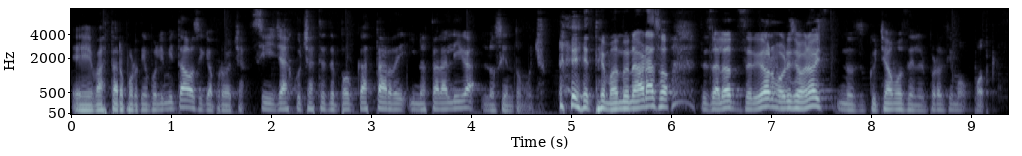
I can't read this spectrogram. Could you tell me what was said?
Eh, va a estar por tiempo limitado, así que aprovecha. Si ya escuchaste este podcast tarde y no está la liga, lo siento mucho. te mando un abrazo, te saludo a tu servidor Mauricio Benoist, nos escuchamos en el próximo podcast.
